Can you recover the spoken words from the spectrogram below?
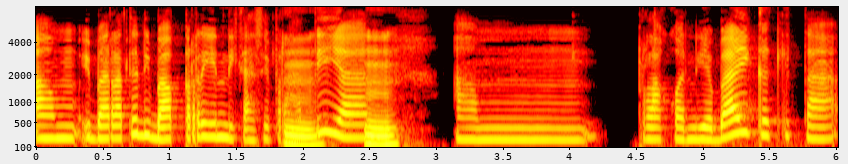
mmm, ibaratnya dibaperin, dikasih Hmm, perhatian, hmm. Mmm, perlakuan dia baik ke kita,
